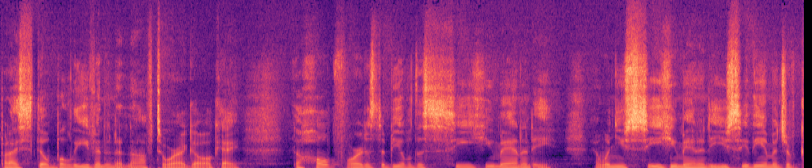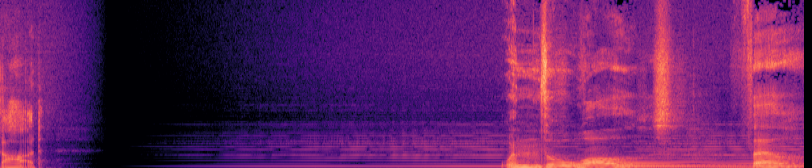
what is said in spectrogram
but I still believe in it enough to where I go, okay, the hope for it is to be able to see humanity. And when you see humanity, you see the image of God. When the walls fell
